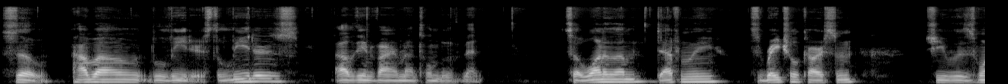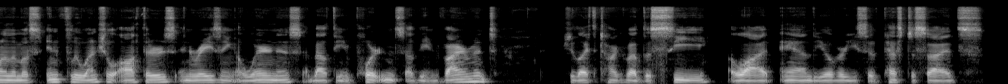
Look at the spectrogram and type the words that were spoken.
So, how about the leaders? The leaders of the environmental movement. So, one of them definitely is Rachel Carson, she was one of the most influential authors in raising awareness about the importance of the environment. She liked to talk about the sea a lot and the overuse of pesticides,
